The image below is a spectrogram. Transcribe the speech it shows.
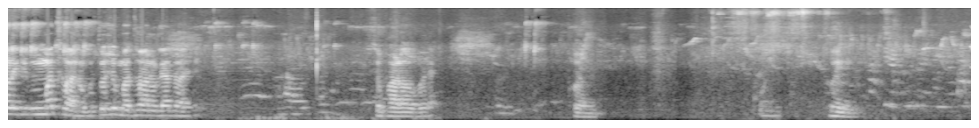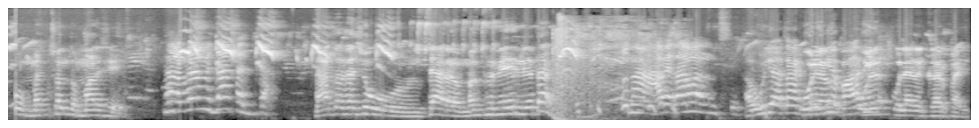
વળી મથવાનું તો શું મથવાનું કહેતો હશે? શું ફાળવો પડે? કોઈ કોઈ ઓ મચ્છો તો મળશે. હા હવે અમે જાતા જ જા. તો શું ચાર મગફળી નહીં રહેતા ના હવે લાવવાનું છે. તાર ઓલા. ઓલા- ઓલાને ઘર પાડી.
